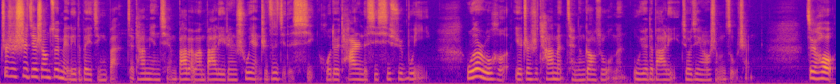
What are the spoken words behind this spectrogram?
这是世界上最美丽的背景板，在他面前，八百万巴黎人出演着自己的戏，或对他人的戏唏嘘不已。无论如何，也正是他们才能告诉我们五月的巴黎究竟由什么组成。最后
